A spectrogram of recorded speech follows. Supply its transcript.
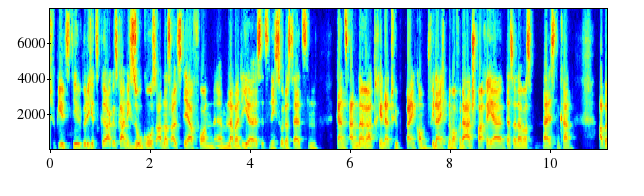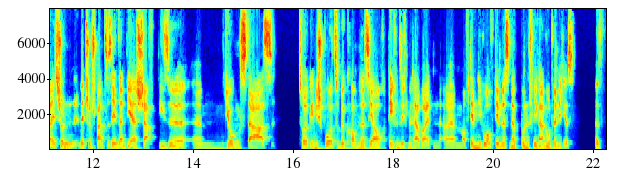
Spielstil, würde ich jetzt sagen, ist gar nicht so groß anders als der von ähm, Labadia. Ist jetzt nicht so, dass da jetzt ein ganz anderer Trainertyp reinkommt. Vielleicht nochmal von der Ansprache her, dass er da was leisten kann. Aber es schon, wird schon spannend zu sehen sein, wie er es schafft, diese ähm, jungen Stars zurück in die Spur zu bekommen, dass sie auch defensiv mitarbeiten, ähm, auf dem Niveau, auf dem das in der Bundesliga notwendig ist. Es,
